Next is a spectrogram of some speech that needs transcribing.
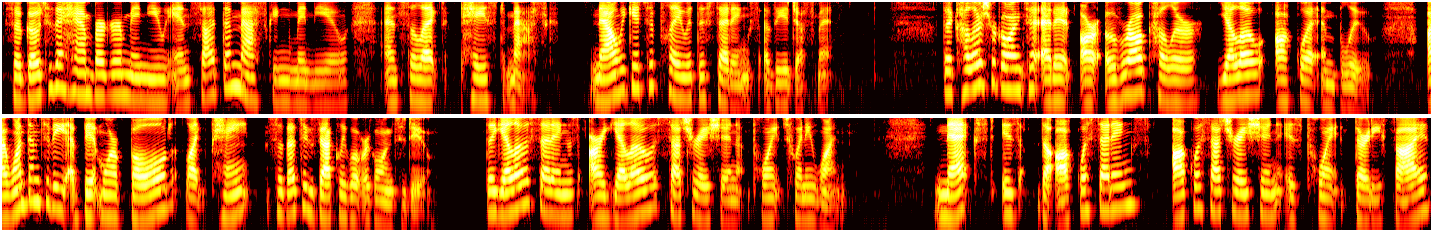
So go to the hamburger menu inside the masking menu and select Paste Mask. Now we get to play with the settings of the adjustment. The colors we're going to edit are overall color, yellow, aqua, and blue. I want them to be a bit more bold, like paint, so that's exactly what we're going to do. The yellow settings are yellow saturation 0.21. Next is the aqua settings. Aqua saturation is 0.35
